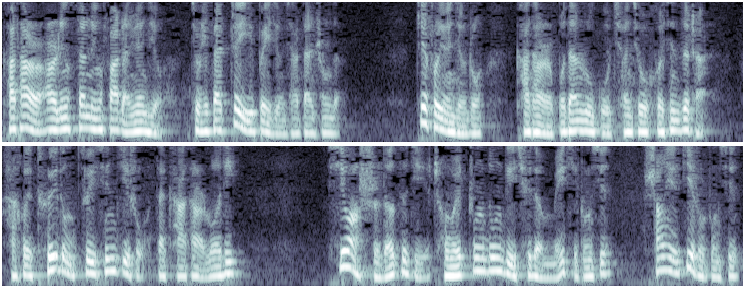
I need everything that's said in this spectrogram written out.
卡塔尔2030发展愿景就是在这一背景下诞生的。这份愿景中，卡塔尔不但入股全球核心资产，还会推动最新技术在卡塔尔落地，希望使得自己成为中东地区的媒体中心、商业技术中心、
